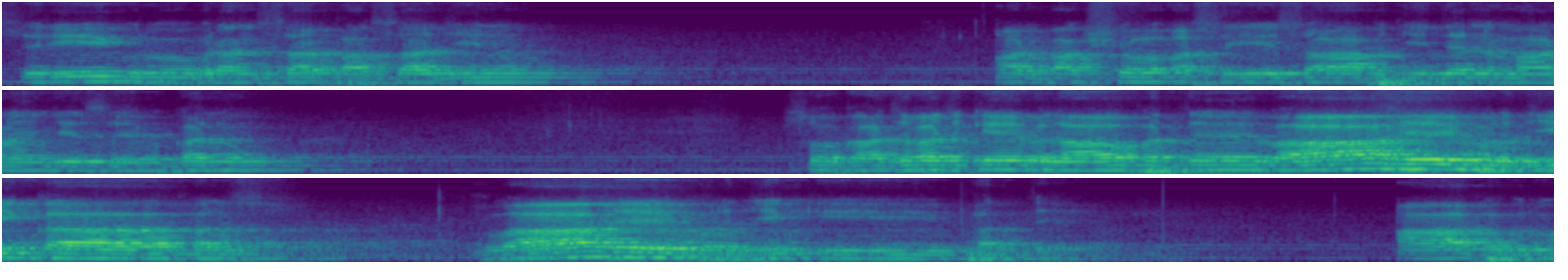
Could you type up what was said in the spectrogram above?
ਸ੍ਰੀ ਗੁਰੂ ਗ੍ਰੰਥ ਸਾਹਿਬ ਪਾਤਸ਼ਾਹ ਜੀ ਨੂੰ, ਔਰ ਬਖਸ਼ੋ ਅਸੀਸ ਆਪ ਜੀ ਦੇ ਨਿਮਾਣੇ ਜੇ ਸੇਵਕਾਂ ਨੂੰ। ਸੋ ਗੱਜ ਵੱਜ ਕੇ ਬੁਲਾਓ ਫਤਿਹ। ਵਾਹਿਗੁਰੂ ਜੀ ਕਾ ਖਾਲਸਾ। ਵਾਹਿਗੁਰੂ ਜੀ ਕੀ ਫਤਿਹ। ਆਪ ਗੁਰੂ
